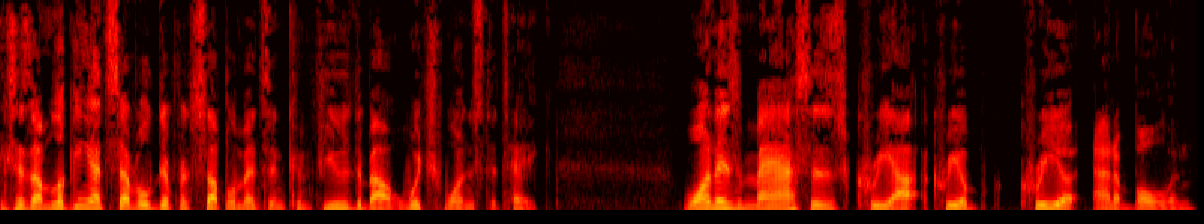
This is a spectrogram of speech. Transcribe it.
He says, I'm looking at several different supplements and confused about which ones to take. One is Mass's Crea, Creanabolin.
